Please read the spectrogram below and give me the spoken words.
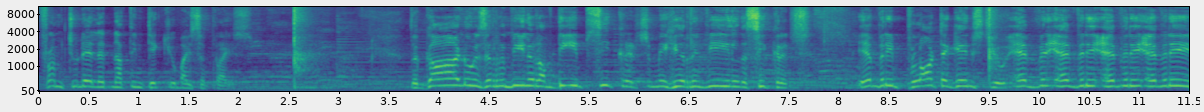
From today, let nothing take you by surprise. The God who is a revealer of deep secrets, may He reveal the secrets. Every plot against you, every, every, every, every,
